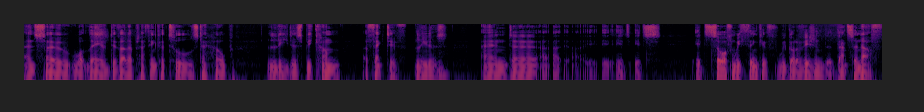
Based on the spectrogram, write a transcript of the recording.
And so, what they have developed, I think, are tools to help leaders become effective leaders. Mm. And uh, it, it's it's so often we think if we've got a vision that that's enough,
